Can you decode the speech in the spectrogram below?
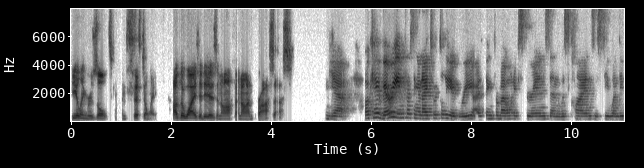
feeling results consistently. Otherwise, it is an off and on process. Yeah. Okay, very interesting. And I totally agree. I think from my own experience and with clients to see when they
